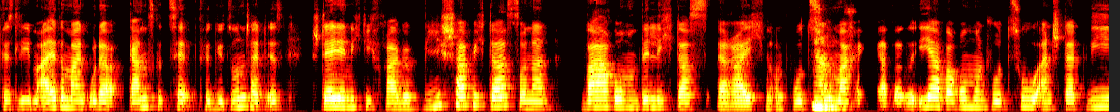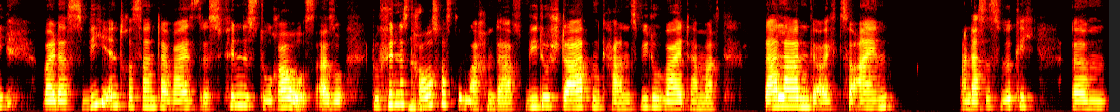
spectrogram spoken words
fürs Leben allgemein oder ganz gezielt für Gesundheit ist, stell dir nicht die Frage, wie schaffe ich das, sondern warum will ich das erreichen und wozu Ja. mache ich das? Also eher warum und wozu anstatt wie, weil das wie interessanterweise, das findest du raus. Also du findest raus, was du machen darfst, wie du starten kannst, wie du weitermachst. Da laden wir euch zu ein. Und das ist wirklich ähm,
